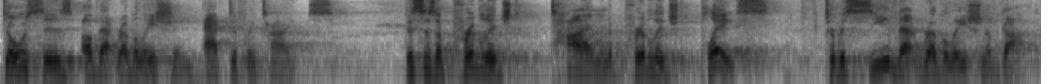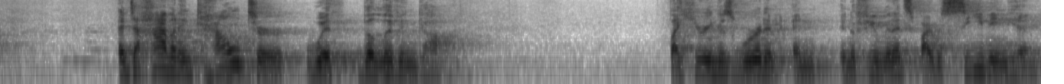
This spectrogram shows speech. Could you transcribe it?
doses of that revelation at different times. This is a privileged time and a privileged place to receive that revelation of God and to have an encounter with the living God. By hearing his word and, and in a few minutes, by receiving him,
